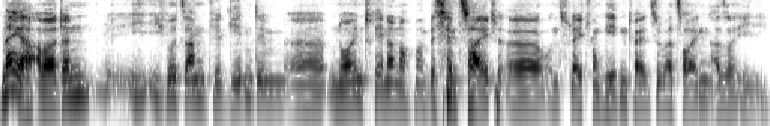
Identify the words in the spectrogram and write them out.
Naja, aber dann, ich, ich würde sagen, wir geben dem äh, neuen Trainer noch mal ein bisschen Zeit, äh, uns vielleicht vom Gegenteil zu überzeugen. Also ich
